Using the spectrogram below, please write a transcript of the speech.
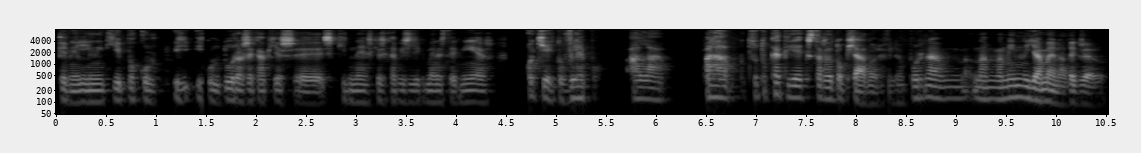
την ελληνική υποκουλ- η, η κουλτούρα σε κάποιες ε, σκηνές και σε κάποιες συγκεκριμένες ταινίες. Οκ, το βλέπω. Αλλά, αλλά το, το κάτι έξτρα δεν το πιάνω, ρε φίλε. Μπορεί να, να, να μην είναι για μένα, δεν ξέρω.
